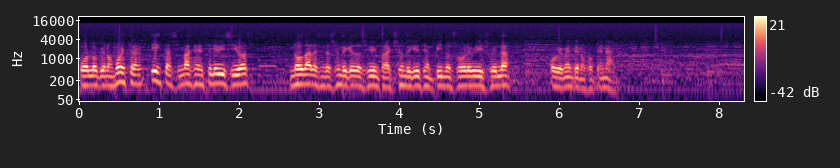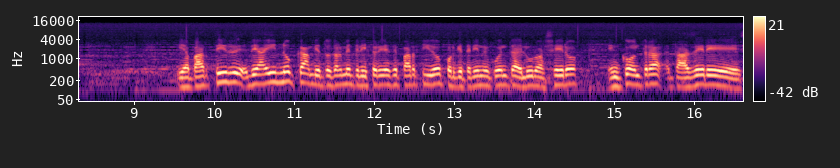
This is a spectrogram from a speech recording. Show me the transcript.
por lo que nos muestran estas imágenes televisivas, no da la sensación de que haya sido infracción de Cristian Pino sobre Brizuela, obviamente no fue penal. Y a partir de ahí no cambia totalmente la historia de este partido porque teniendo en cuenta el 1 a 0 en contra, Talleres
